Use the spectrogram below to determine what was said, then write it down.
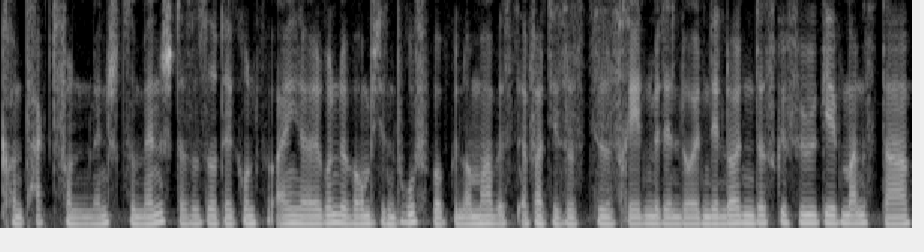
Kontakt von Mensch zu Mensch. Das ist so der Grund, einer der Gründe, warum ich diesen Beruf überhaupt genommen habe, ist einfach dieses, dieses Reden mit den Leuten, den Leuten das Gefühl geben, man ist da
